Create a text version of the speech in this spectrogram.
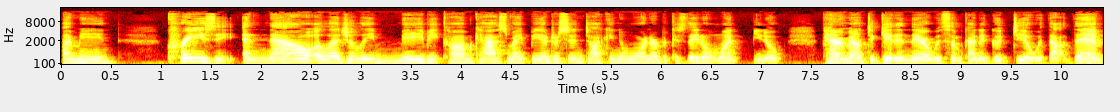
i mean crazy. And now allegedly maybe comcast might be interested in talking to warner because they don't want you know Paramount to get in there with some kind of good deal without them.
